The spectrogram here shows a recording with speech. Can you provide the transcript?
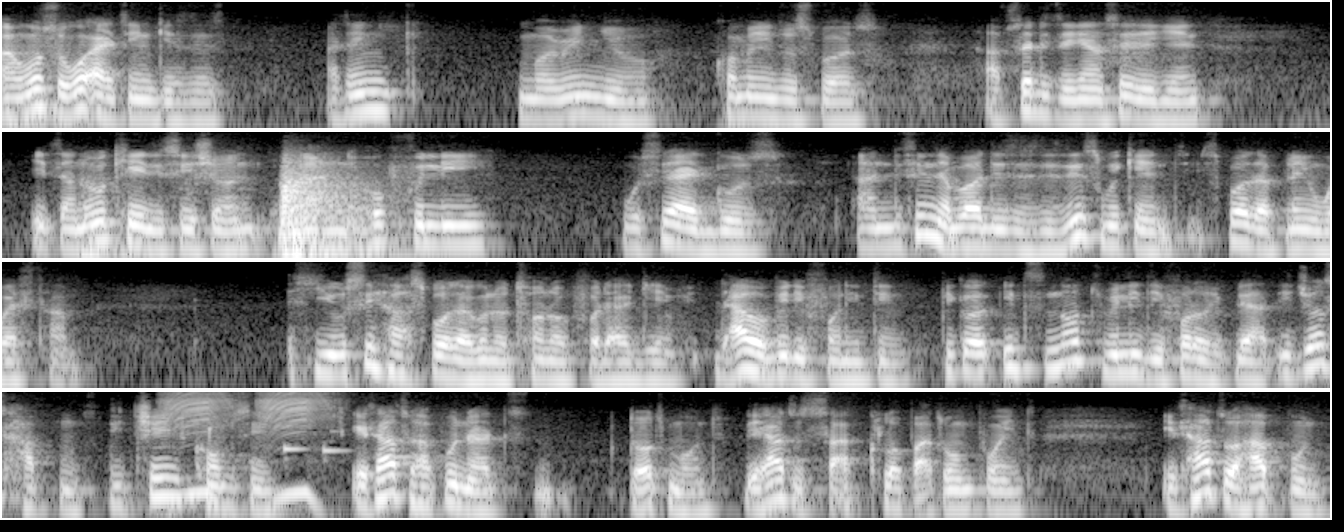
and also what I think is this: I think Mourinho coming into Spurs. I've said it again, said it again it's an okay decision, and hopefully we'll see how it goes. And the thing about this is, is this weekend Spurs are playing West Ham. You'll see how Spurs are going to turn up for that game. That will be the funny thing because it's not really the fault of the players. It just happens. The change comes in. It had to happen at Dortmund. They had to sack Klopp at one point. It had to happen.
